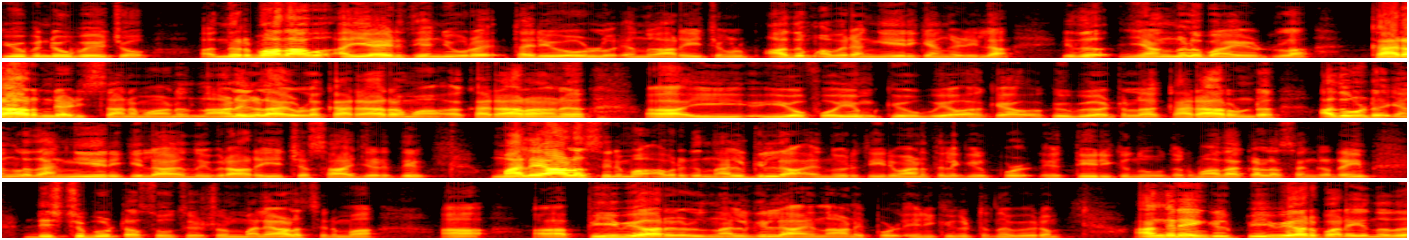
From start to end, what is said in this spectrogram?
ക്യൂബിന്റെ ഉപയോഗിച്ചോ നിർമ്മാതാവ് അയ്യായിരത്തി അഞ്ഞൂറ് തരികയുള്ളൂ എന്ന് അറിയിച്ചെങ്കിലും അതും അവർ അംഗീകരിക്കാൻ കഴിയില്ല. ഇത് ഞങ്ങളുമായിട്ടുള്ള കരാറിന്റെ അടിസ്ഥാനമാണ്. നാളുകളായുള്ള കരാറമാ കരാറാണ് ഈ ഇ എഫ് ഒയും ക്യൂബി ക്യൂബുമായിട്ടുള്ള കരാറുണ്ട്. അതുകൊണ്ട് ഞങ്ങളത് അംഗീകരിക്കില്ല എന്ന് ഇവർ അറിയിച്ച സാഹചര്യത്തിൽ മലയാള സിനിമ അവർക്ക് നൽകില്ല എന്നൊരു തീരുമാനത്തിലേക്ക് ഇപ്പോൾ എത്തിയിരിക്കുന്നു നിർമ്മാതാക്കളുടെ സംഘടനയും ഡിസ്ട്രിബ്യൂട്ടർ അസോസിയേഷനും മലയാള സിനിമ പി വി ആറുകൾ നൽകില്ല എന്നാണ് ഇപ്പോൾ എനിക്ക് കിട്ടുന്ന വിവരം. അങ്ങനെയെങ്കിൽ പി വി ആർ പറയുന്നത്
